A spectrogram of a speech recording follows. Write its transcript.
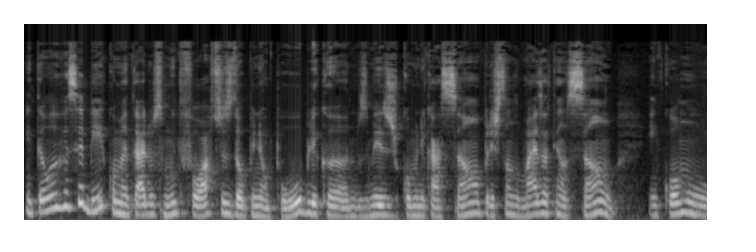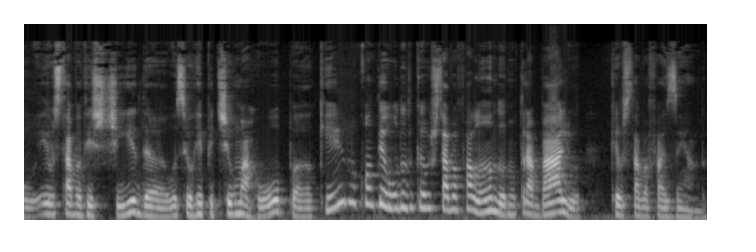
Então eu recebi comentários muito fortes da opinião pública, nos meios de comunicação, prestando mais atenção em como eu estava vestida, ou se eu repetia uma roupa, que no conteúdo do que eu estava falando, no trabalho que eu estava fazendo.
